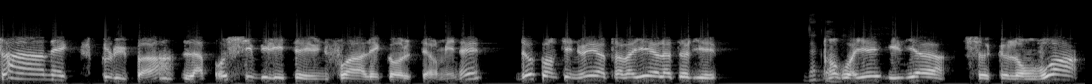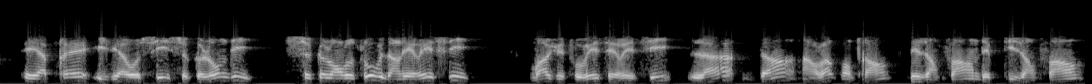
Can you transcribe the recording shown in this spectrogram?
ça n'exclut pas la possibilité, une fois à l'école terminée, de continuer à travailler à l'atelier. Donc, vous voyez, il y a ce que l'on voit et après, il y a aussi ce que l'on dit, ce que l'on retrouve dans les récits. Moi, j'ai trouvé ces récits là, dans, en rencontrant des enfants, des petits-enfants,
